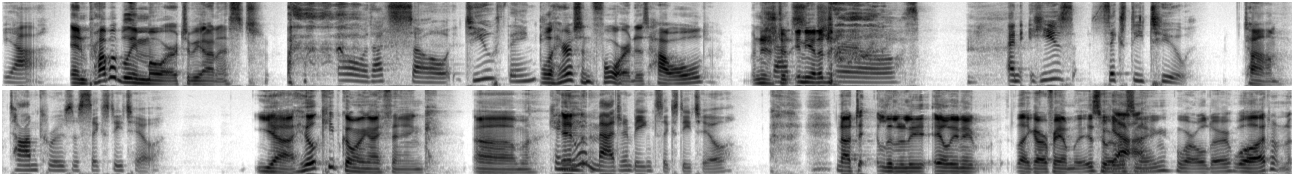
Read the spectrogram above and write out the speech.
Yeah. And probably more, to be honest. Oh, that's so. Do you think Well, Harrison Ford is how old? Interested that's Indiana Jones. true? And he's 62. Tom. Tom Cruise is 62. Yeah, he'll keep going, I think. Um, Can and you imagine being 62? not to literally alienate like our families who are Yeah. listening, who are older. Well, I don't know.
